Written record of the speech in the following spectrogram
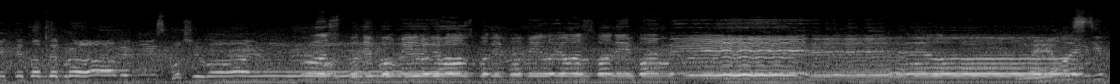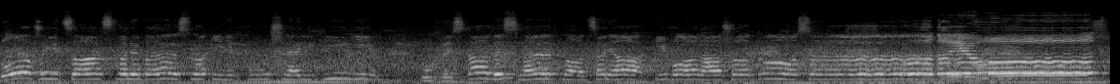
їхні там, де праведні спочивають. Господи, помилуй, Господи, помилуй, Господи, помилуй. Милості Божої Царства Небесного і відпущення гріхів у Христа безсмертного Царя і Бога нашого троса. Подай, Господи,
